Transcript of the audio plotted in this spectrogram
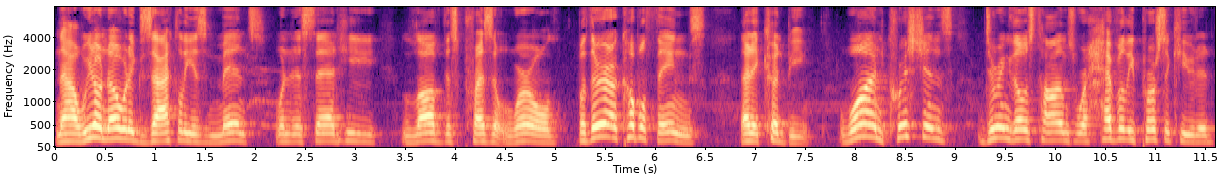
Now, we don't know what exactly is meant when it is said he loved this present world, but there are a couple things that it could be. One, Christians during those times were heavily persecuted,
